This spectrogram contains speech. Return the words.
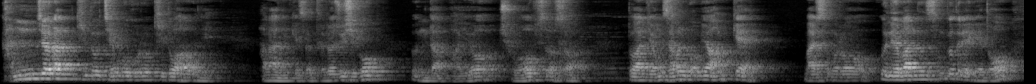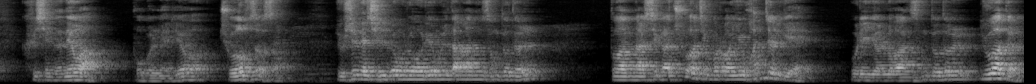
간절한 기도 제목으로 기도하오니 하나님께서 들어주시고 응답하여 주옵소서. 또한 영상을 보며 함께 말씀으로 은혜 받는 성도들에게도 크신 은혜와 복을 내려 주옵소서. 육신의 질병으로 어려움을 당하는 성도들 또한 날씨가 추워짐으로 이 환절기에 우리 연로한 성도들 유아들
